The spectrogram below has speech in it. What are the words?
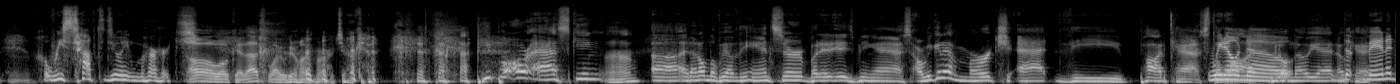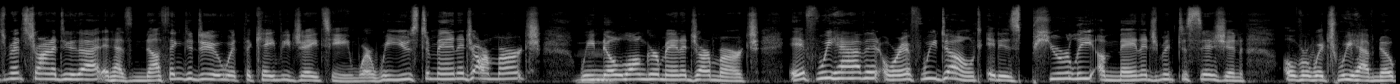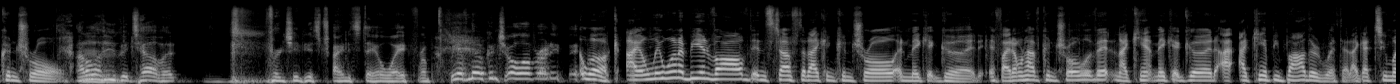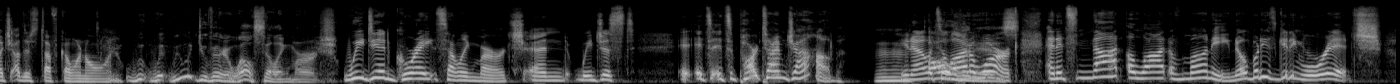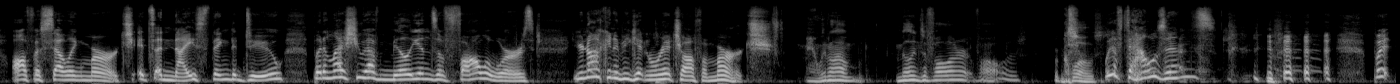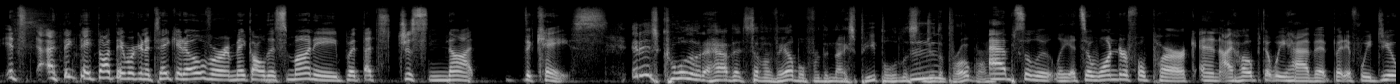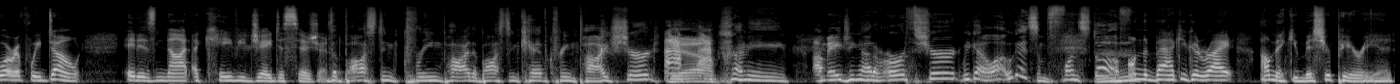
Uh, we stopped doing merch. Oh, okay. That's why we don't have merch. Okay. People are asking, Uh-huh. uh, and I don't know if we have the answer, but it is being asked. Are we going to have merch at the podcast? we don't lot? know. We don't know yet. The Okay. management's trying to do that. It has nothing to do with the KVJ team where we used to manage our merch. Mm. We no longer manage our merch. If we have it or if we don't, it is purely a management decision over which we have no control. I don't know if you Mm-hmm. Could tell, but Virginia's trying to stay away from. We have no control over anything. Look, I only want to be involved in stuff that I can control and make it good. If I don't have control of it and I can't make it good, I, I can't be bothered with it. I got too much other stuff going on. We, we, we would do very well selling merch. We did great selling merch, and we just it- it's it's a part time job. Mm-hmm. You know, it's All a oh, lot it of work, is. and it's not a lot of money. Nobody's getting rich off of selling merch. It's a nice thing to do, but unless you have millions of followers, you're not going to be getting rich off of merch. Man, we don't have millions of follower, followers. We're close. We have thousands. but it's I think they thought they were going to take it over and make all this money, but that's just not the case. It is cool though to have that stuff available for the nice people who listen to the mm, program. Absolutely. It's a wonderful perk and I hope that we have it, but if we do or if we don't, it is not a KVJ decision. the Boston cream pie, the Boston Kev cream pie shirt. Yeah. I mean, I'm aging out of Earth shirt. We got a lot. We got some fun mm. stuff. On the back you could write, I'll make you miss your period.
